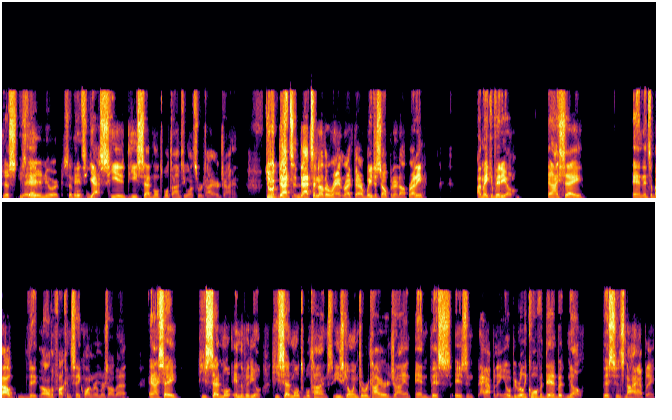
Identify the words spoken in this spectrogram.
Just He's it- staying in New York. Simple. it's yes, he he said multiple times he wants to retire a Giant. Dude, that's that's another rant right there. We just open it up. Ready? I make a video, and I say, and it's about the all the fucking Saquon rumors, all that, and I say. He said in the video, he said multiple times he's going to retire a giant, and this isn't happening. It would be really cool if it did, but no, this is not happening.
